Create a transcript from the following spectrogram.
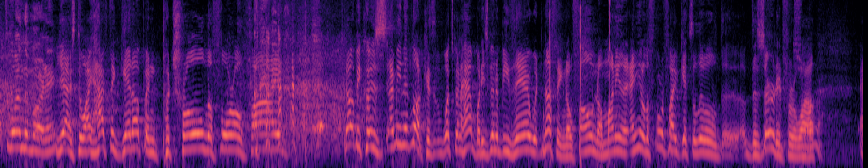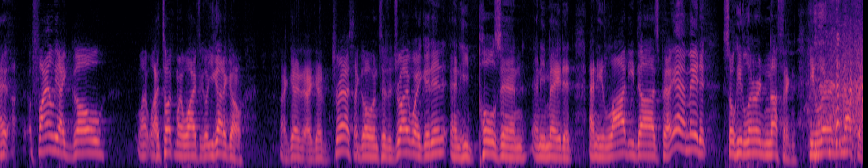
It's one in the morning. Yes. Do I have to get up and patrol the 405? no, because I mean, look, what's going to happen? But he's going to be there with nothing, no phone, no money, and you know, the 405 gets a little uh, deserted for a while. And uh, finally, I go. I, I talk to my wife. I go, "You got to go." I get, I get dressed. I go into the driveway. I get in, and he pulls in, and he made it. And he la di does. Yeah, I made it. So he learned nothing. He learned nothing.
